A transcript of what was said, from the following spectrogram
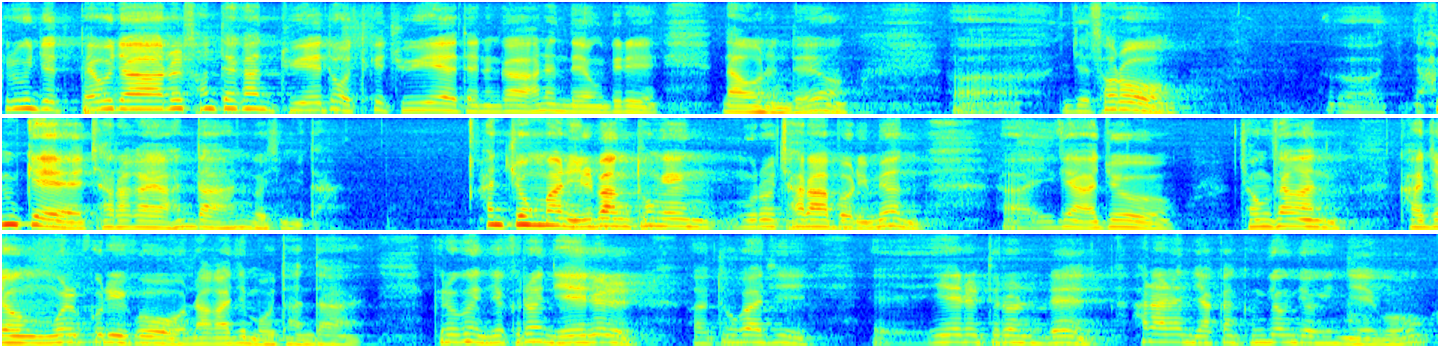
그리고 이제 배우자를 선택한 뒤에도 어떻게 주의해야 되는가 하는 내용들이 나오는데요. 어, 이제 서로 어, 함께 자라가야 한다 하는 것입니다. 한쪽만 일방 통행으로 자라버리면 아, 이게 아주 정상한 가정을 꾸리고 나가지 못한다. 그리고 이제 그런 예를 어, 두 가지 예를 들었는데 하나는 약간 긍정적인 예고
